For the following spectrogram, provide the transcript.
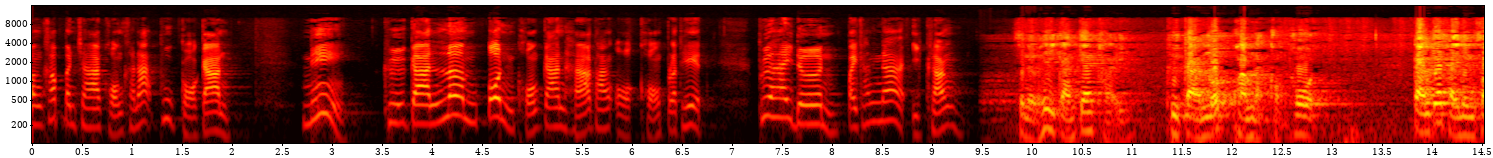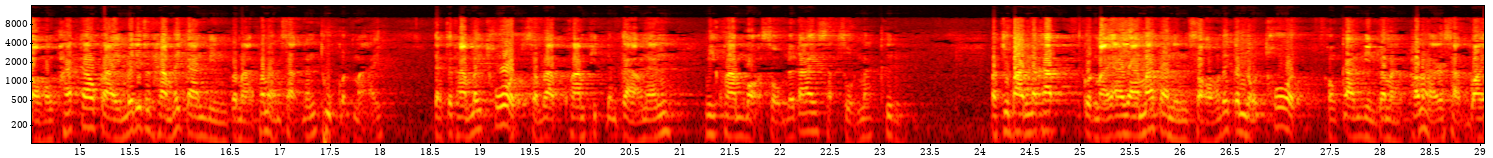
บังคับบัญชาของคณะผู้ก่อการ นี่คือการเริ่มต้นของการหาทางออกของประเทศ เพื่อให้เดินไปข้างหน้าอีกครั้ง เสนอให้มีการแก้ไขคือการลดความหนักของโทษ การแก้ไขหนึ่งสองของพรรคก้าวไกล ไม่ได้จะทำให้การหมิ่นประมาทพระมหากษัตริย์นั้นถูกกฎหมาย แต่จะทำให้โทษสำหรับความผิดดังกล่าวนั้น มีความเหมาะสมและได้สัดส่วนมากขึ้น ปัจจุบันนะครับ กฎหมายอาญามาตราหนึ่งสองได้กำหนดโทษของการหมิ่นประมาทพระมหากษัตริย์ไว้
